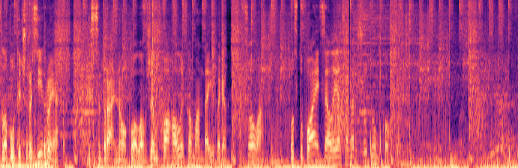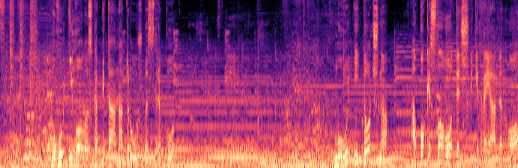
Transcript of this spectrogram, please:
Славутич розігрує із центрального кола. Вже в два голи команда Ігоря Кузнецова. Поступається, але я завершу думку. Могутній голос капітана дружби з трибун. Могутній точно. А поки Славутич відіграє один гол.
